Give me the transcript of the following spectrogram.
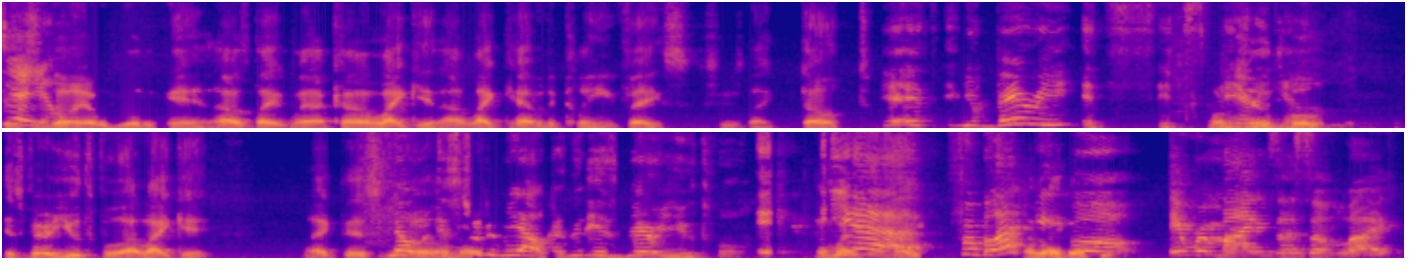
She said, Damn. don't ever do it again. I was like, man, I kind of like it. I like having a clean face. She was like, don't. Yeah, it, you're very, it's it's I'm very youthful. young. It's very youthful. I like it. Like this. No, know, it's I'm like- tripping me out because it is very youthful. It, like- yeah, like- for black I'm like, people, it reminds us of like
